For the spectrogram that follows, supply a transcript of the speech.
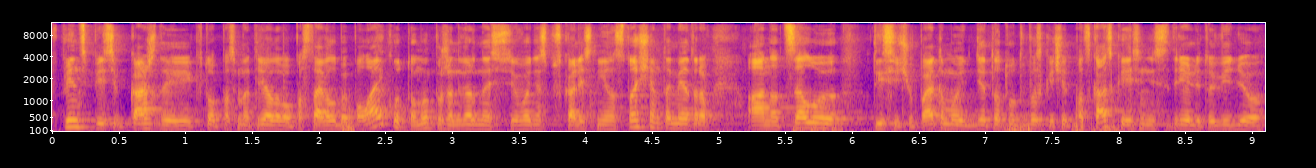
В принципе, если бы каждый, кто посмотрел его, поставил бы по лайку, то мы бы уже, наверное, сегодня спускались не на 100 с чем-то метров, а на целую тысячу. Поэтому где-то тут выскочит подсказка. Если не смотрели то видео,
